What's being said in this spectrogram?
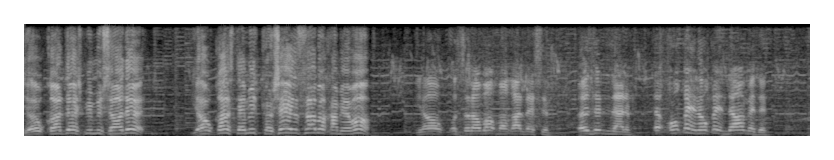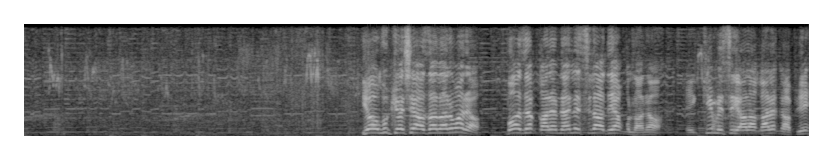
Ya kardeş bir müsaade et. Ya gazetemiz köşe yazısına bakamıyorum ha. Ya kusura bakma kardeşim. Özür dilerim. E, okuyun okuyun devam edin. Ya bu köşe yazarları var ya bazen kalemlerini silah diye kullanıyor. E, kimisi yalakalık yapıyor.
